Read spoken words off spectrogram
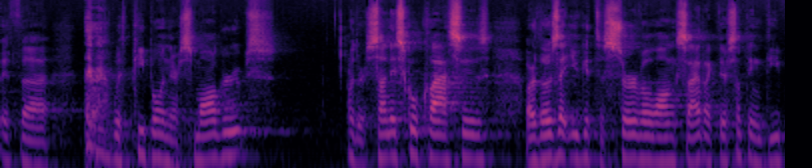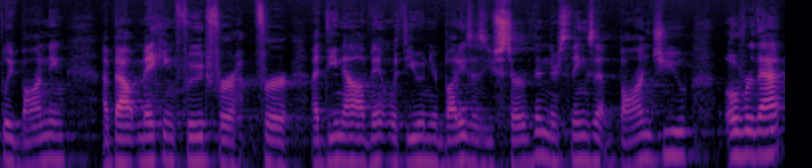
with, uh, with people in their small groups or their Sunday school classes, or those that you get to serve alongside. Like there's something deeply bonding about making food for, for a D-Now event with you and your buddies as you serve them. There's things that bond you over that,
